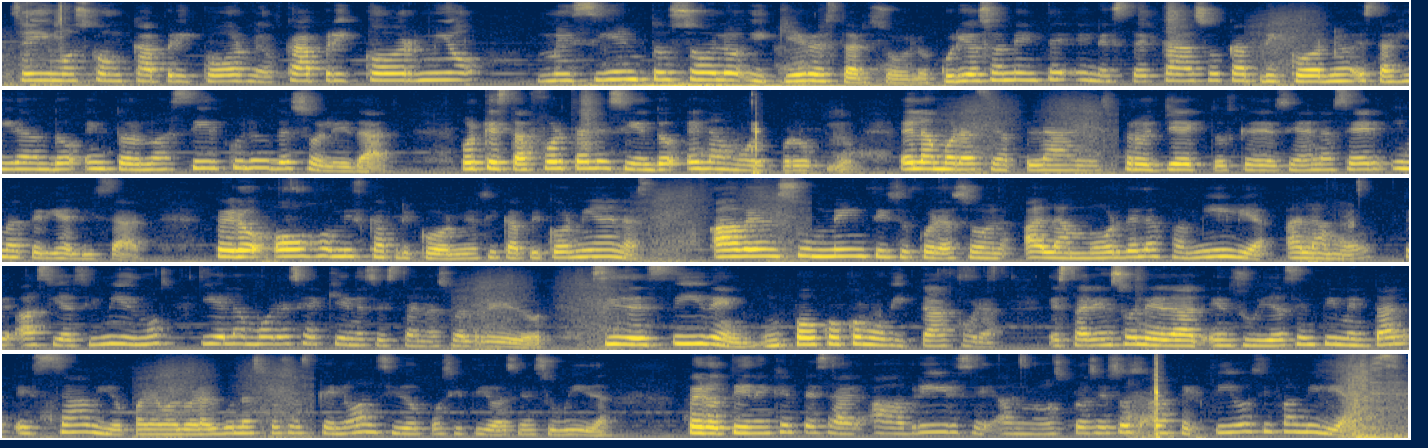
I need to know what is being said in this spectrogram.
Seguimos con Capricornio. Capricornio me siento solo y quiero estar solo. Curiosamente, en este caso, Capricornio está girando en torno a círculos de soledad, porque está fortaleciendo el amor propio, el amor hacia planes, proyectos que desean hacer y materializar. Pero ojo mis Capricornios y Capricornianas, abran su mente y su corazón al amor de la familia, al amor hacia sí mismos y el amor hacia quienes están a su alrededor. Si deciden, un poco como bitácora, Estar en soledad en su vida sentimental es sabio para evaluar algunas cosas que no han sido positivas en su vida, pero tienen que empezar a abrirse a nuevos procesos afectivos y familiares.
